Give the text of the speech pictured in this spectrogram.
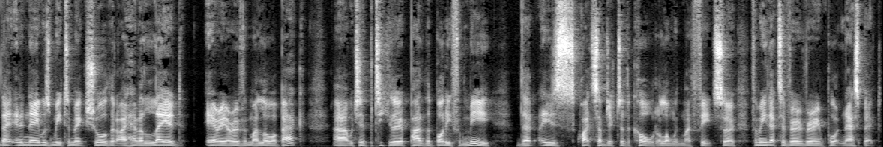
That it enables me to make sure that I have a layered area over my lower back, uh, which is a particular part of the body for me that is quite subject to the cold along with my feet. So for me, that's a very, very important aspect.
